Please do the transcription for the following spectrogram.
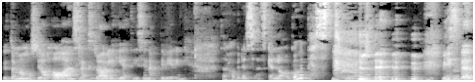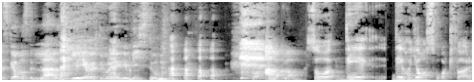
Utan man måste ju ha en slags rörlighet i sin aktivering. Där har vi den svenska lagom är bäst. Vi svenskar måste lära oss att leva efter vår egen visdom. På alla plan. Så det, det har jag svårt för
